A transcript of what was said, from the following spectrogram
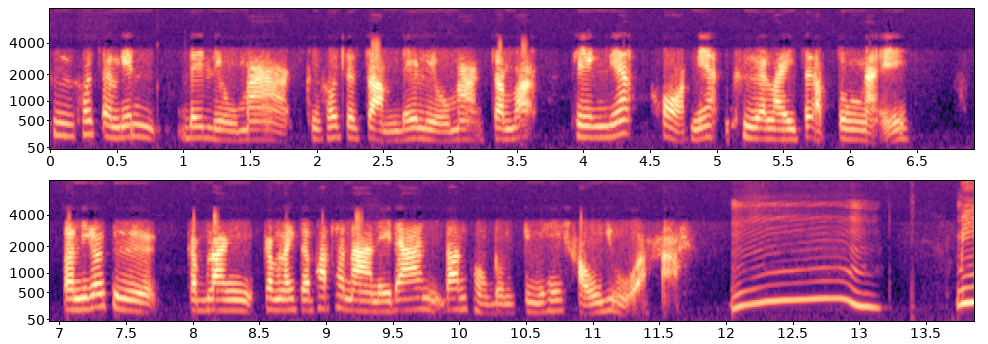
คือเขาจะเล่นได้เร็วมาก คือเขาจะจำได้เร็วมากจำว่าเพลงเนี้ยคอร์ดเนี้ยคืออะไรจับตรงไหน ตอนนี้ก็คือ กำลังกำลังจะพัฒนาในด้านด้านของดนตรีให้เขาอยู่อะค่ะ อืมมี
